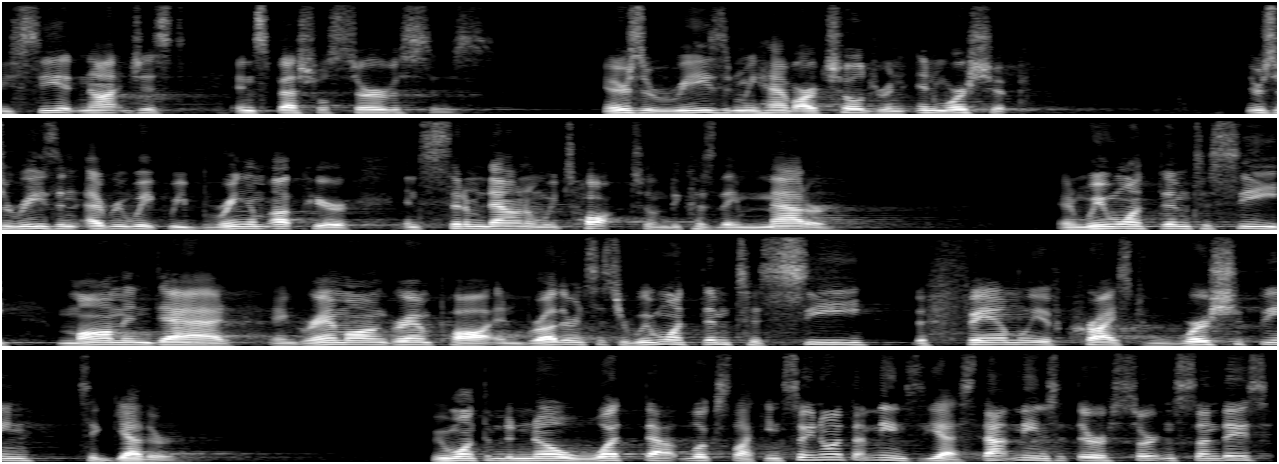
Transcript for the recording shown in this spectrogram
We see it not just in special services. There's a reason we have our children in worship. There's a reason every week we bring them up here and sit them down and we talk to them because they matter. And we want them to see mom and dad and grandma and grandpa and brother and sister. We want them to see the family of Christ worshiping together. We want them to know what that looks like. And so, you know what that means? Yes, that means that there are certain Sundays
